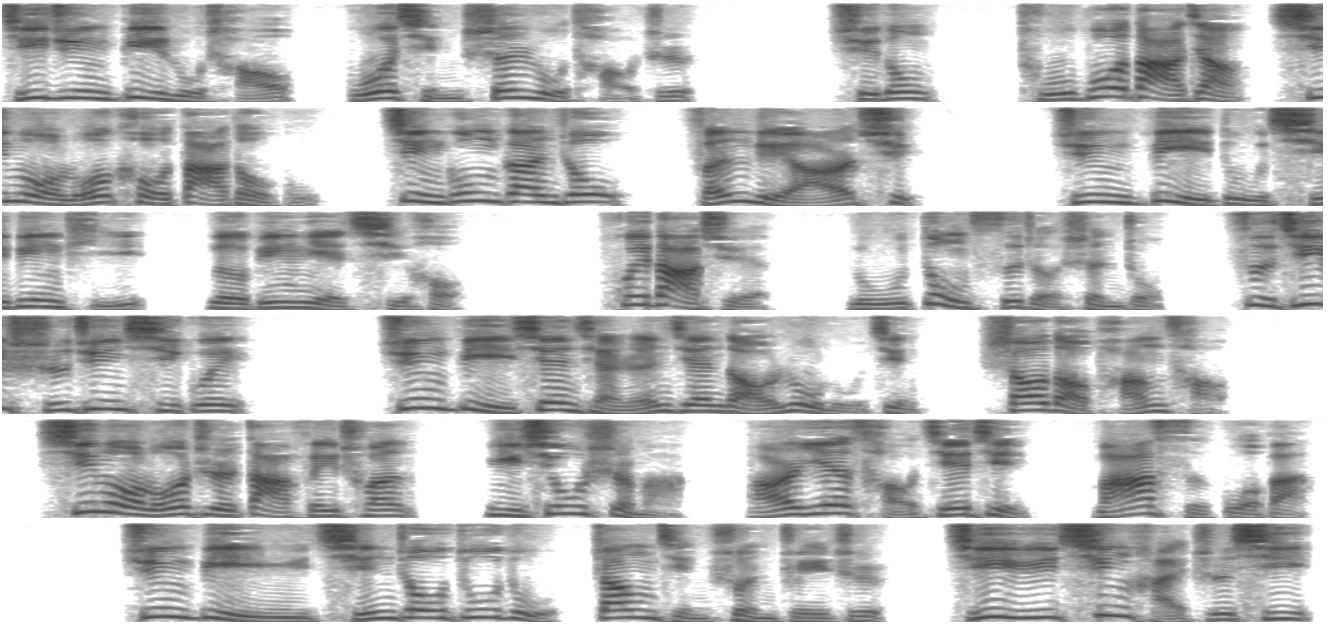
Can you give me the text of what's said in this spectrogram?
及君必入朝，国请深入讨之。”去东，吐蕃大将西诺罗寇大斗谷，进攻甘州，焚掠而去。军必渡骑兵提，勒兵灭其后。挥大雪，鲁冻死者甚众，自击十军西归。军必先遣人间道入鲁境，烧到旁草。西诺罗至大飞川，欲修士马，而野草皆尽，马死过半。军必与秦州都督张景顺追之，急于青海之西，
